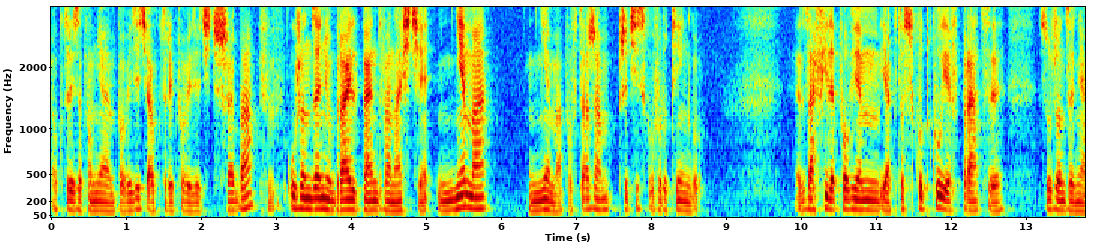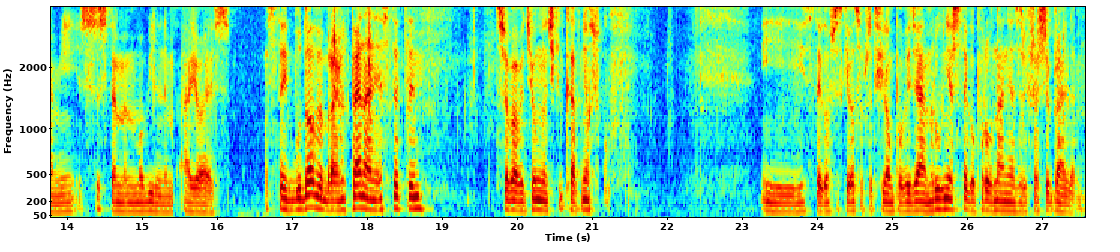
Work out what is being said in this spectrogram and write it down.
o której zapomniałem powiedzieć, a o której powiedzieć trzeba. W urządzeniu Braille Pen 12 nie ma, nie ma, powtarzam, przycisków routingu. Za chwilę powiem, jak to skutkuje w pracy z urządzeniami z systemem mobilnym iOS. Z tej budowy Braille Pena niestety trzeba wyciągnąć kilka wniosków i z tego wszystkiego, co przed chwilą powiedziałem, również z tego porównania z Refresh Braillem.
